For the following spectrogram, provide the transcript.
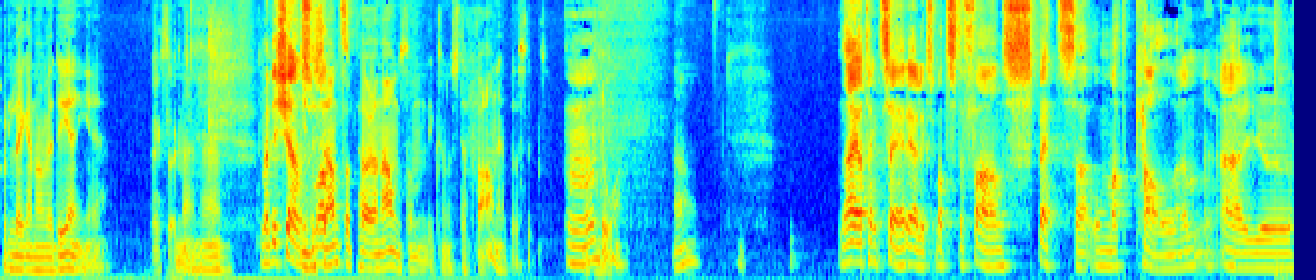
får lägga någon värdering i exakt. Men... Eh, Men det känns som intressant att... att... höra namn som liksom Stefan helt plötsligt. Mm. Då? Ja. Nej, jag tänkte säga det liksom att Stefan Spetsa och Matt Cullen är ju...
